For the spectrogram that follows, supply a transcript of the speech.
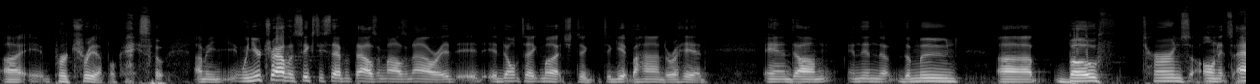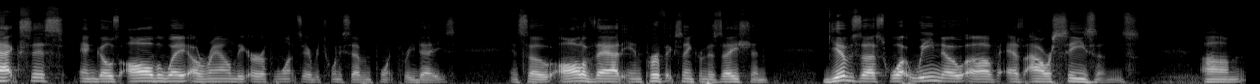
uh, per trip. Okay, so I mean, when you're traveling 67,000 miles an hour, it, it, it, don't take much to, to get behind or ahead. And, um, and then the, the moon uh, both turns on its axis and goes all the way around the earth once every 27.3 days. And so all of that in perfect synchronization gives us what we know of as our seasons. Um,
